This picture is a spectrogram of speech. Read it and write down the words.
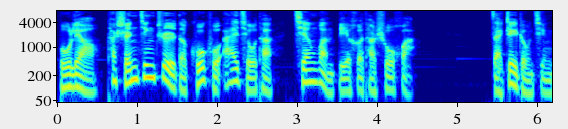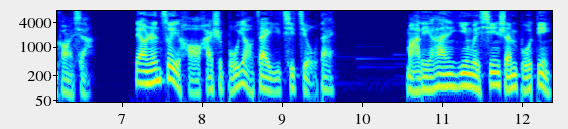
不料他神经质的苦苦哀求他千万别和他说话，在这种情况下，两人最好还是不要在一起久待。玛丽安因为心神不定，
